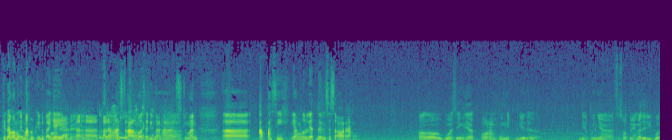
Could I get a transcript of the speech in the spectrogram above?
kita ngomongin makhluk hidup aja Makhluk ya. hidup ya, Uh, iya. uh, kalau yang astral nggak usah dibahas. gimana. Cuman uh, apa sih yang lu lihat dari seseorang? Kalau gue sih ngeliat orang unik gitu, dia punya sesuatu yang gak ada di gue.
